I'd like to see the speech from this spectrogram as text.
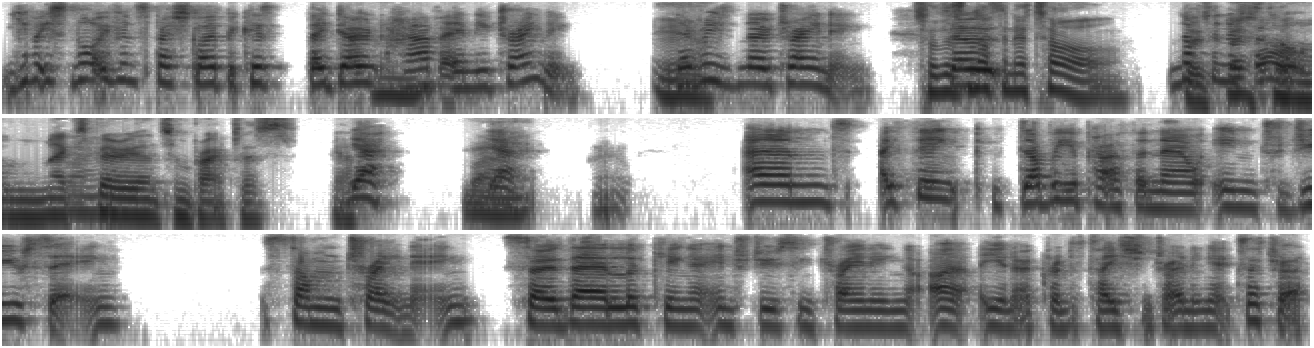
yeah, but it's not even special ed because they don't mm. have any training. Yeah. There is no training. So there's so, nothing at all. Nothing so at all. experience and practice. Yeah. Yeah. Right. yeah. And I think WPATH are now introducing some training. So they're looking at introducing training, uh, you know, accreditation training, etc.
